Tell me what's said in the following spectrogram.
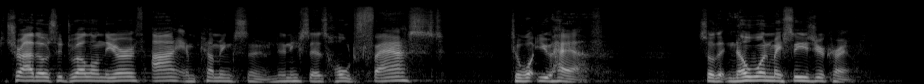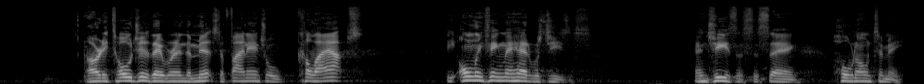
to try those who dwell on the earth. I am coming soon. And he says, Hold fast to what you have so that no one may seize your crown. I already told you they were in the midst of financial collapse. The only thing they had was Jesus. And Jesus is saying, Hold on to me.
